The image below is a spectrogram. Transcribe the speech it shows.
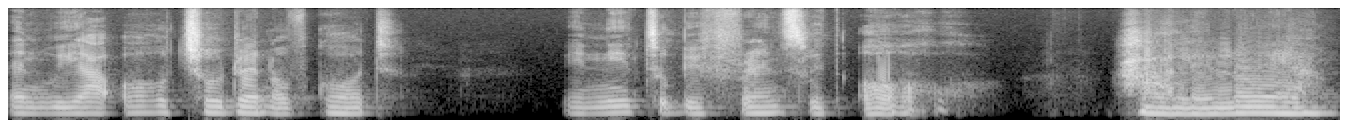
and we are all children of God. We need to be friends with all. Hallelujah.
